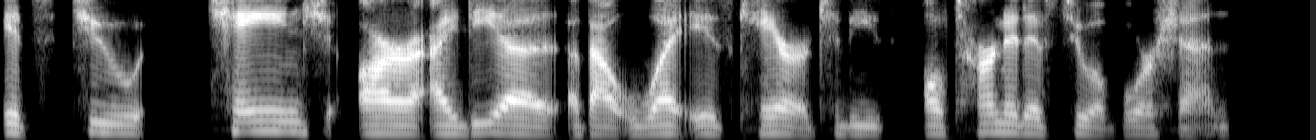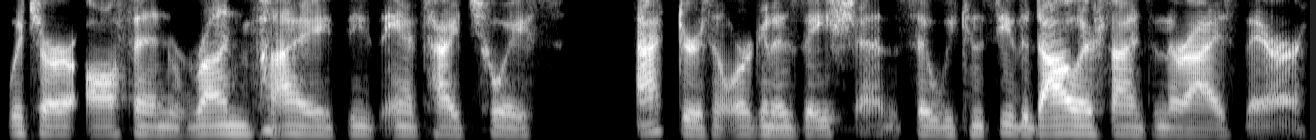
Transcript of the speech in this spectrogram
It's to change our idea about what is care to these alternatives to abortion, which are often run by these anti choice actors and organizations. So we can see the dollar signs in their eyes there.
